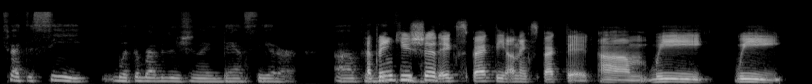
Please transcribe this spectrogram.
expect to see with the Revolutionary Dance Theater? Uh, I think you should expect the unexpected. Um, we we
